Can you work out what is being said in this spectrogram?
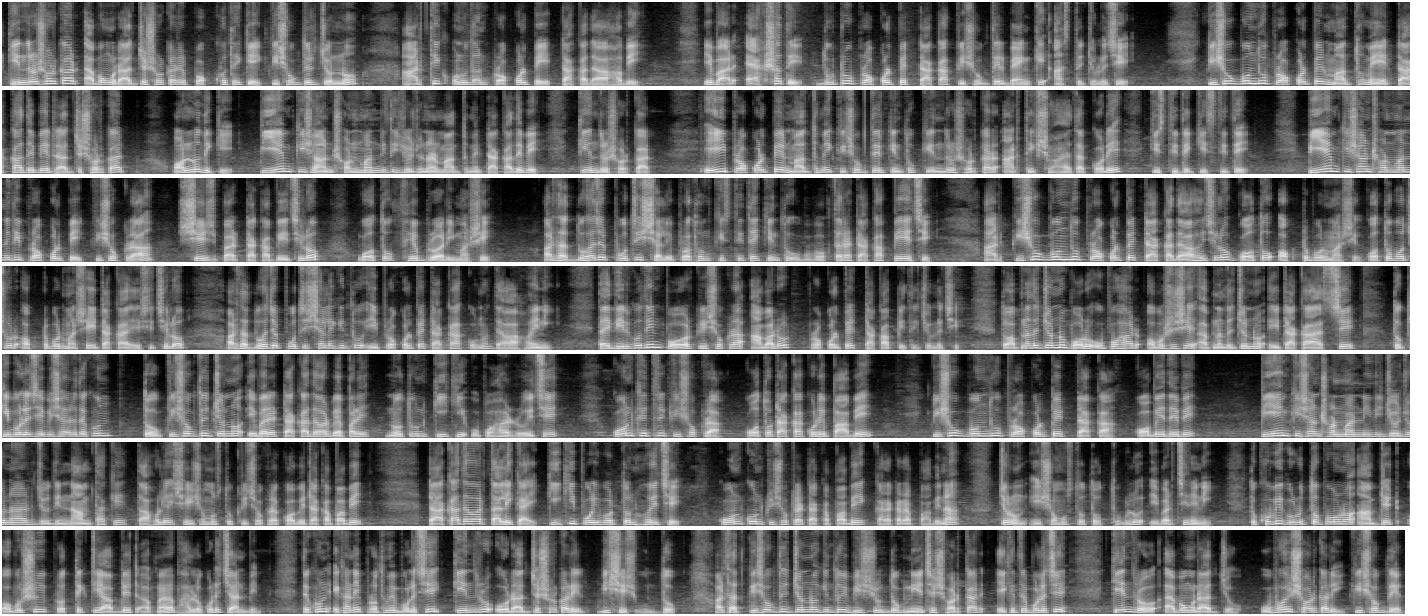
কেন্দ্র সরকার এবং রাজ্য সরকারের পক্ষ থেকে কৃষকদের জন্য আর্থিক অনুদান প্রকল্পে টাকা দেওয়া হবে। এবার একসাথে দুটো প্রকল্পের টাকা কৃষকদের ব্যাংকে আসতে চলেছে। কৃষক বন্ধু প্রকল্পের মাধ্যমে টাকা দেবে রাজ্য সরকার, অন্যদিকে পিএম কিষাণ সম্মাননিধি যোজনার মাধ্যমে টাকা দেবে কেন্দ্র সরকার। এই প্রকল্পের মাধ্যমে কৃষকদের কিন্তু কেন্দ্র সরকার আর্থিক সহায়তা করে কিস্তিতে কিস্তিতে। পিএম কিষাণ সম্মাননিধি প্রকল্পে কৃষকরা শেষবার টাকা পেয়েছিল গত ফেব্রুয়ারি মাসে। অর্থাৎ দু হাজার পঁচিশ সালে প্রথম কিস্তিতে কিন্তু উপভোক্তারা টাকা পেয়েছে। আর কৃষক বন্ধু প্রকল্পের টাকা দেওয়া হয়েছিল গত অক্টোবর মাসে। গত বছর অক্টোবর মাসে এই টাকা এসেছিল। অর্থাৎ দু হাজার পঁচিশ সালে কিন্তু এই প্রকল্পে টাকা কোনো দেওয়া হয়নি। তাই দীর্ঘদিন পর কৃষকরা আবারও প্রকল্পের টাকা পেতে চলেছে। তো আপনাদের জন্য বড় উপহার, অবশেষে আপনাদের জন্য এই টাকা আসছে। তো কি বলেছে বিষয়ে দেখুন। তো কৃষকদের জন্য এবারে টাকা দেওয়ার ব্যাপারে নতুন কি কি উপহার রয়েছে কোন ক্ষেত্রে কৃষকরা কত টাকা করে পাবে? কৃষক বন্ধু প্রকল্পের টাকা কবে দেবে? পিএম কিষাণ সম্মান নিধি যোজনার যদি নাম থাকে, তাহলে সেই সমস্ত কৃষকরা কবে টাকা পাবে? টাকা দেওয়ার তালিকায় কি কি পরিবর্তন হয়েছে? কোন কোন কৃষকরা টাকা পাবে, কারা কারা পাবে না, চলুন এই সমস্ত তথ্যগুলো এবার জেনে নিই। তো খুবই গুরুত্বপূর্ণ আপডেট, অবশ্যই প্রত্যেকটি আপডেট আপনারা ভালো করে জানবেন। দেখুন, এখানে প্রথমে বলেছে কেন্দ্র ও রাজ্য সরকারের বিশেষ উদ্যোগ। অর্থাৎ কৃষকদের জন্য কিন্তু এই বিশেষ উদ্যোগ নিয়েছে সরকার। এক্ষেত্রে বলেছে, কেন্দ্র এবং রাজ্য উভয় সরকারই কৃষকদের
